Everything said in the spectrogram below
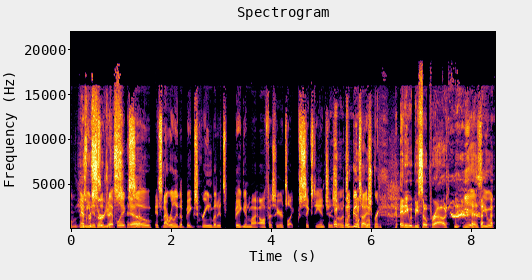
of. His I mean, it's a resurgence. Netflix, Yeah. so it's not really the big screen, but it's big in my office here. It's like 60 inches, so it's a good size screen. Eddie would be so proud. Yes, he would.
